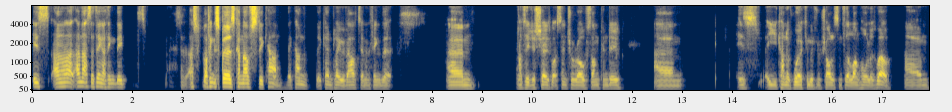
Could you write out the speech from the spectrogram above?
is and, and that's the thing. I think they I think Spurs can obviously can they can they can play without him, and I think that um, obviously just shows what a central role Son can do. Um, is are you kind of working with Richarlison for the long haul as well? Um,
